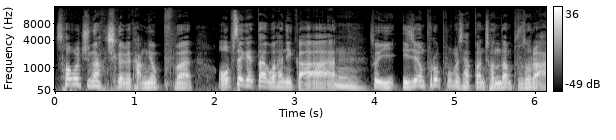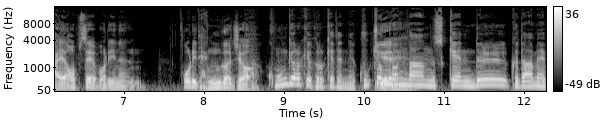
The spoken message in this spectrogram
서울중앙지검의 강력부만 없애겠다고 하니까 음. 그래서 이- 이재용 프로포폴 사건 전담 부서를 아예 없애버리는 꼴이 된 거죠. 공교롭게 그렇게 됐네요. 국정농단 스캔들, 그 다음에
